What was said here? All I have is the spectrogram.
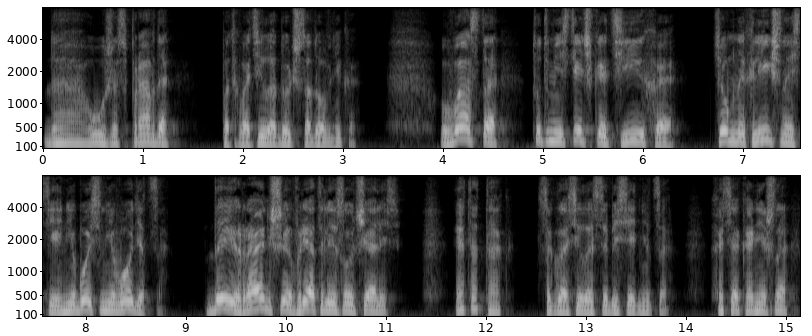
«Да, ужас, правда?» — подхватила дочь садовника. «У вас-то тут местечко тихое, темных личностей, небось, не водится. Да и раньше вряд ли случались». «Это так», — согласилась собеседница. «Хотя, конечно, —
